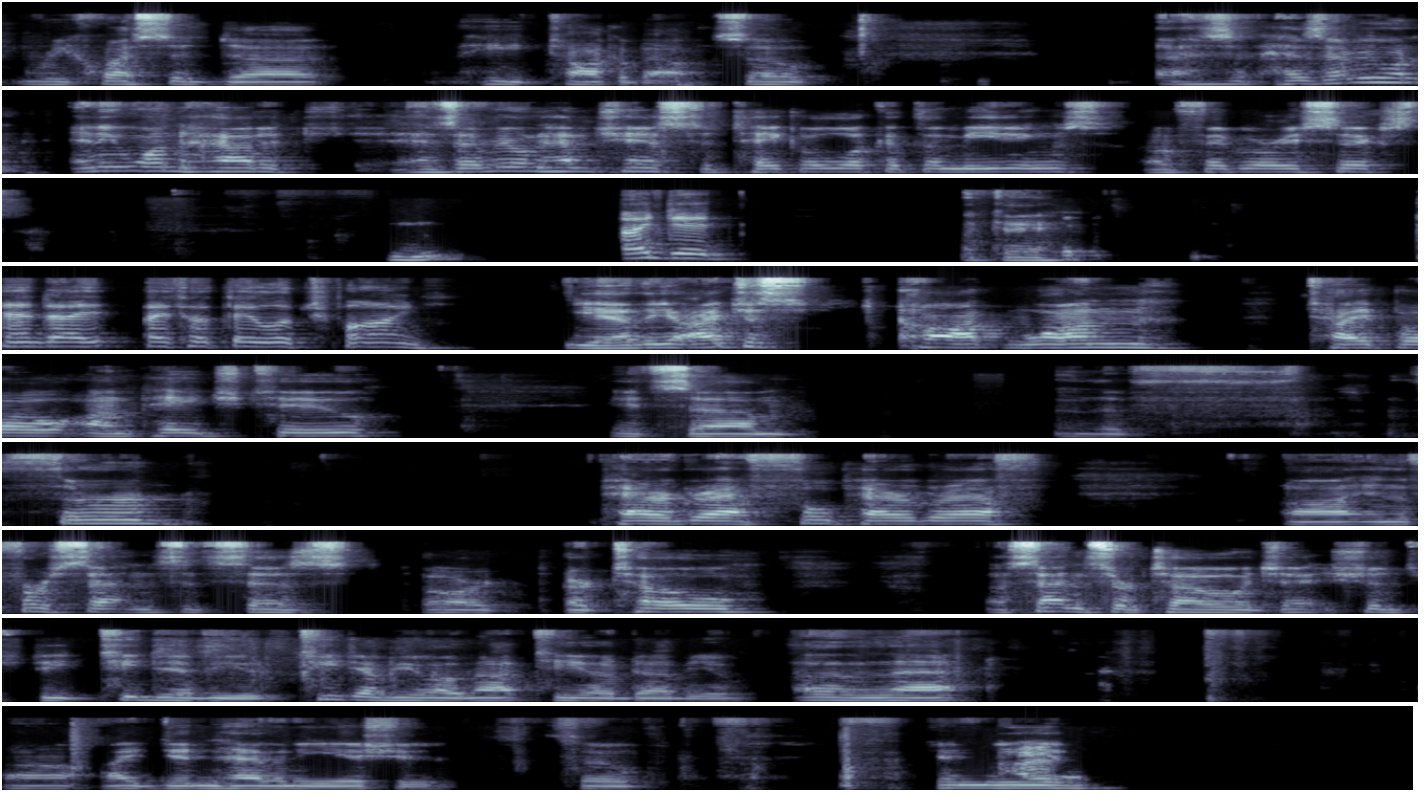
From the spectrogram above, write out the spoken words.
requested uh, he talk about. So, has has everyone anyone had a has everyone had a chance to take a look at the meetings of February sixth? I did. Okay. And I I thought they looked fine. Yeah, the I just caught one typo on page two. It's um the third paragraph, full paragraph. Uh, in the first sentence, it says or or toe, a sentence or toe, which should be TW, TWO, not TOW. Other than that, uh, I didn't have any issue. So can we? Uh,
